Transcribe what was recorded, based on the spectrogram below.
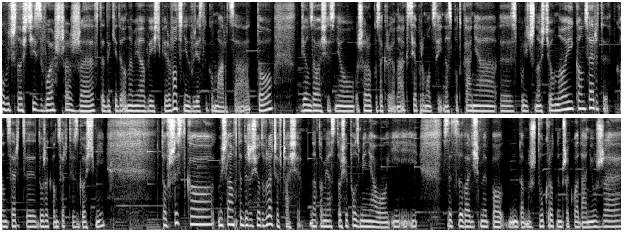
publiczności, zwłaszcza, że wtedy, kiedy ona miała wyjść pierwotnie 20 marca, to wiązała się z nią szeroko zakrojona akcja promocyjna, spotkania y, z publicznością, no i koncerty, koncerty, duże koncerty z gośćmi. To wszystko myślałam wtedy, że się odwlecze w czasie, natomiast to się pozmieniało i, i, i zdecydowaliśmy po już dwukrotnym przekładaniu, że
